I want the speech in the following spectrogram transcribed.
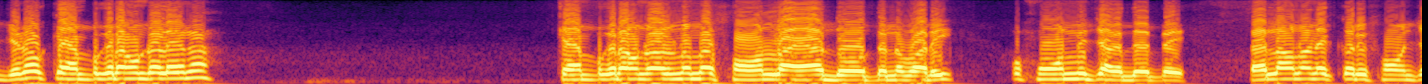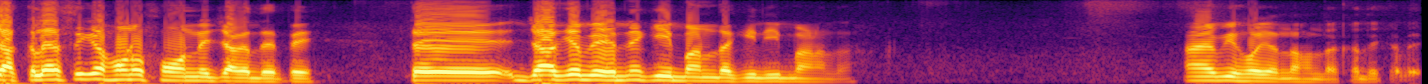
ਜਿਹੜਾ ਕੈਂਪ ਗਰਾਊਂਡ ਵਾਲੇ ਨਾ ਕੈਂਪ ਗਰਾਊਂਡ ਵਾਲੇ ਨੂੰ ਮੈਂ ਫੋਨ ਲਾਇਆ ਦੋ ਤਿੰਨ ਵਾਰੀ। ਉਹ ਫੋਨ ਨਹੀਂ ਚੱਕਦੇ ਪਏ। ਪਹਿਲਾਂ ਉਹਨਾਂ ਨੇ ਇੱਕ ਵਾਰੀ ਫੋਨ ਚੱਕ ਲਿਆ ਸੀਗਾ, ਹੁਣ ਉਹ ਫੋਨ ਨਹੀਂ ਚੱਕਦੇ ਪਏ। ਤੇ ਜਾ ਕੇ ਵੇਖਦੇ ਕੀ ਬਣਦਾ, ਕੀ ਨਹੀਂ ਬਣਦਾ। ਐ ਵੀ ਹੋ ਜਾਂਦਾ ਹੁੰਦਾ ਕਦੇ ਕਦੇ।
